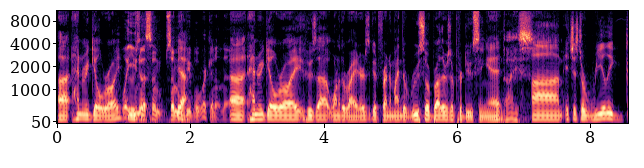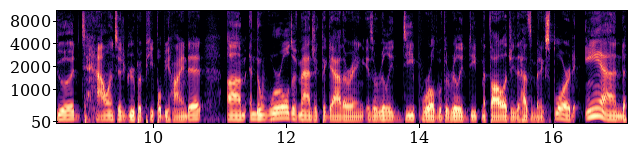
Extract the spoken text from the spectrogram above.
uh, Henry Gilroy. well, you know a- some, some of the people working on that. uh, Henry Gilroy, who's uh, one of the writers, a good friend of mine. The Russo brothers are producing it. Nice. Um, it's just a really good, talented group of people behind it. Um, and the world of Magic: The Gathering is a really deep world with a really deep mythology that hasn't been explored. And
